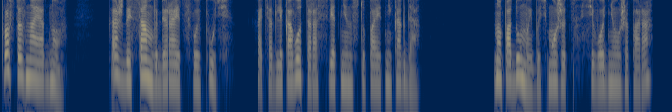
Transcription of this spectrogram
Просто знай одно — каждый сам выбирает свой путь, хотя для кого-то рассвет не наступает никогда. Но подумай, быть может, сегодня уже пора?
